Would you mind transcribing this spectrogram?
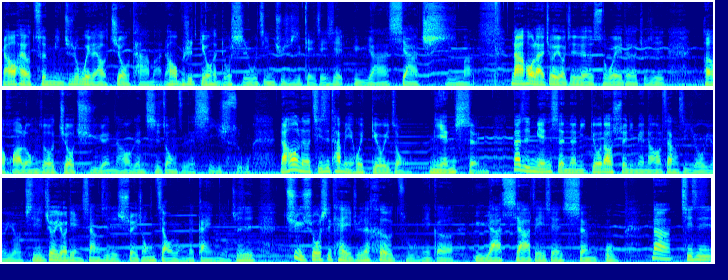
然后还有村民，就是为了要救他嘛，然后不是丢很多食物进去，就是给这些鱼啊虾吃嘛。那后来就有这个所谓的，就是呃划龙舟救屈原，然后跟吃粽子的习俗。然后呢，其实他们也会丢一种棉绳，那只棉绳呢，你丢到水里面，然后这样子游游游，其实就有点像是水中蛟龙的概念，就是据说是可以就是喝阻那个鱼啊虾这一些生物。那其实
